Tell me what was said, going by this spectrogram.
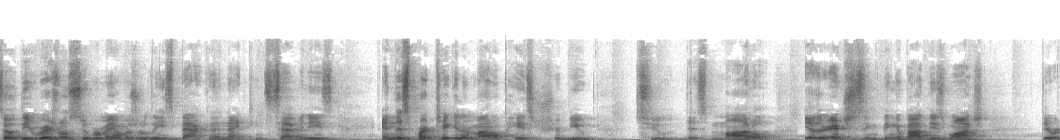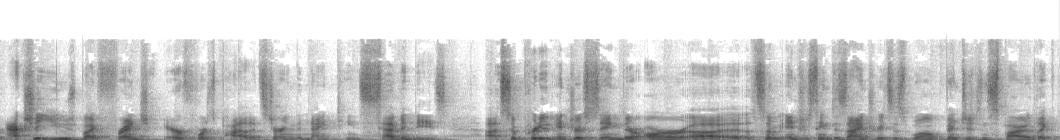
So the original Superman was released back in the 1970s, and this particular model pays tribute to this model. The other interesting thing about these watch, they were actually used by French Air Force pilots during the 1970s. Uh, so pretty interesting. There are uh, some interesting design traits as well, vintage inspired, like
